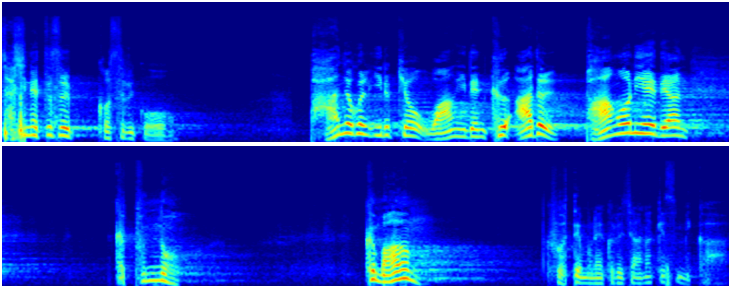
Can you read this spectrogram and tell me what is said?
자신의 뜻을 거스르고 반역을 일으켜 왕이 된 그 아들 방언이에 대한 그 분노, 그 마음, 그것 때문에 그러지 않았겠습니까?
